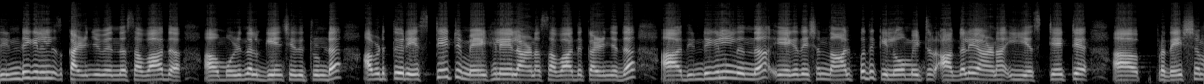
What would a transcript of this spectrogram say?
ദിണ്ടിഗലിൽ കഴിഞ്ഞുവെന്ന് സവാദ് മൊഴി നൽകുകയും ചെയ്തിട്ടുണ്ട്. അവിടുത്തെ ഒരു എസ്റ്റേറ്റ് മേഖലയിലാണ് സവാദ് കഴിഞ്ഞത്. ദിണ്ടിഗലിൽ നിന്ന് ഏകദേശം നാൽപ്പത് കിലോമീറ്റർ അകലെയാണ് ഈ എസ്റ്റേറ്റ് പ്രദേശം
